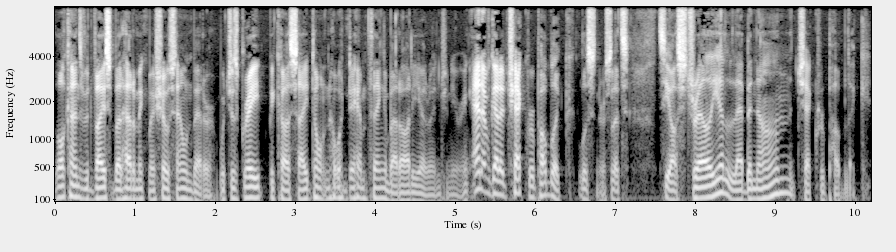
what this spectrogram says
all kinds of advice about how to make my show sound better, which is great because I don't know a damn thing about audio engineering. And I've got a Czech Republic listener, so that's see Australia, Lebanon, the Czech Republic,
